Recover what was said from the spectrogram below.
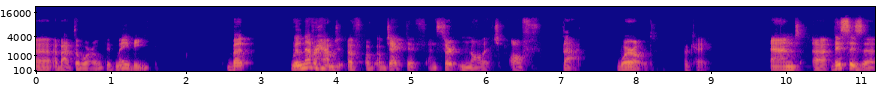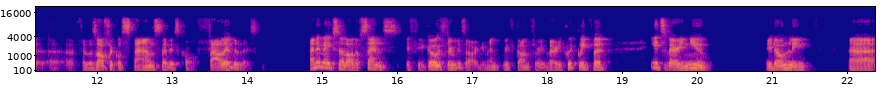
uh, about the world, it may be, but we'll never have of, of objective and certain knowledge of that world okay And uh, this is a, a, philosophical stance that is called fallibilism. And it makes a lot of sense if you go through this argument. We've gone through it very quickly, but it's very new. It only uh,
